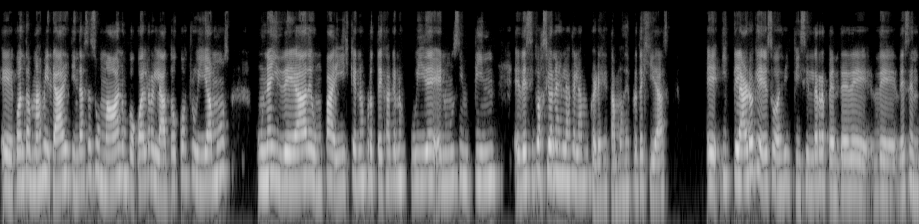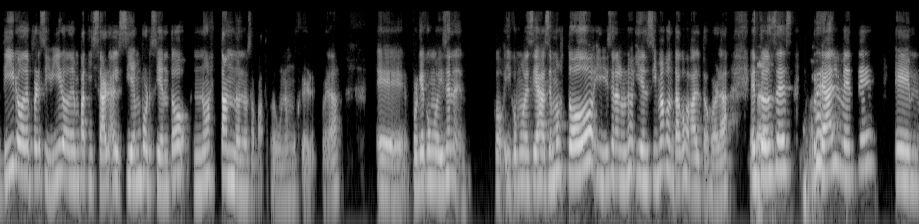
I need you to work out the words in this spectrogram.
eh, cuantas más miradas distintas se sumaban un poco al relato, construíamos una idea de un país que nos proteja, que nos cuide en un sinfín eh, de situaciones en las que las mujeres estamos desprotegidas. Eh, y claro que eso es difícil de repente de, de, de, sentir o de percibir o de empatizar al 100% no estando en los zapatos de una mujer, ¿verdad? Eh, porque como dicen, eh, y como decías, hacemos todo y dicen algunos, y encima con tacos altos, ¿verdad? Entonces, realmente eh,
